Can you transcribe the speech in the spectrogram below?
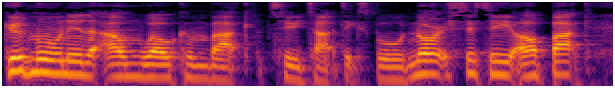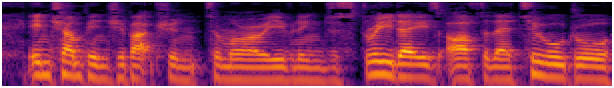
Good morning and welcome back to Tactics Board. Norwich City are back in Championship action tomorrow evening, just three days after their two-all draw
